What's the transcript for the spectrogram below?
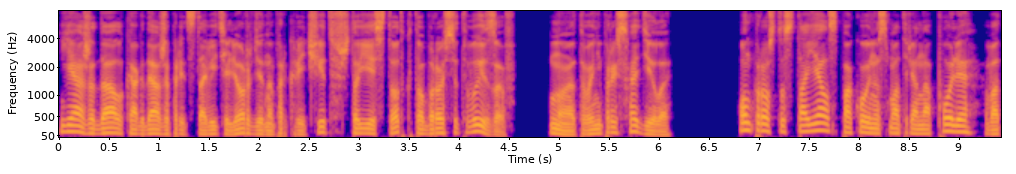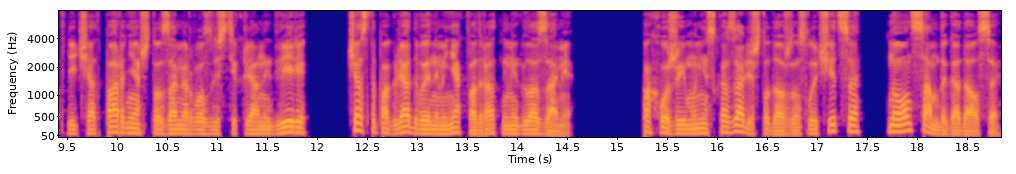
Я ожидал, когда же представитель Ордена прокричит, что есть тот, кто бросит вызов. Но этого не происходило. Он просто стоял, спокойно смотря на поле, в отличие от парня, что замер возле стеклянной двери, часто поглядывая на меня квадратными глазами. Похоже, ему не сказали, что должно случиться, но он сам догадался.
